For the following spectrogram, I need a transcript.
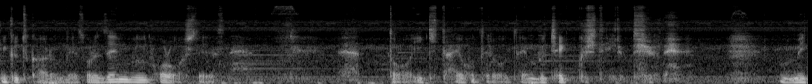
いくつかあるんでそれ全部フォローしてですね。えっと行きたいホテルを全部チェックしているっていうね。めっ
